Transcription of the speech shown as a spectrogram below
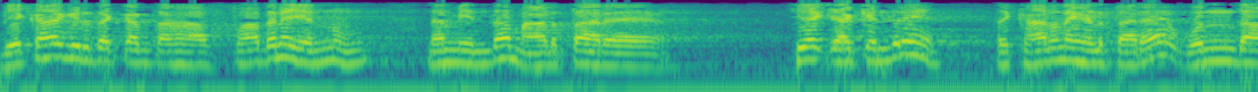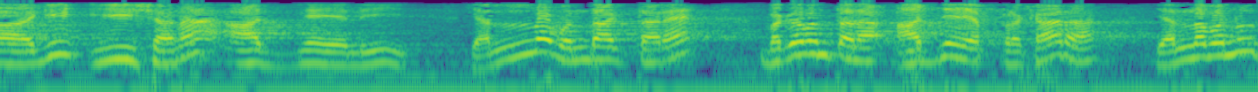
ಬೇಕಾಗಿರತಕ್ಕಂತಹ ಸಾಧನೆಯನ್ನು ನಮ್ಮಿಂದ ಮಾಡ್ತಾರೆ. ಯಾಕೆಂದ್ರೆ ಕಾರಣ ಹೇಳ್ತಾರೆ, ಒಂದಾಗಿ ಈಶನ ಆಜ್ಞೆಯಲ್ಲಿ ಎಲ್ಲ ಒಂದಾಗ್ತಾರೆ. ಭಗವಂತನ ಆಜ್ಞೆಯ ಪ್ರಕಾರ ಎಲ್ಲವನ್ನೂ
